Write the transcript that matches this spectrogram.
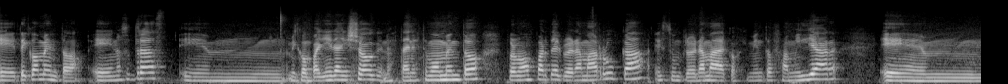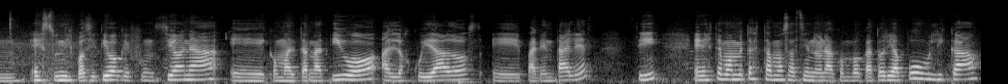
Eh, te comento, eh, nosotras, em, mi compañera y yo, que no está en este momento, formamos parte del programa RUCA, es un programa de acogimiento familiar, em, es un dispositivo que funciona eh, como alternativo a los cuidados parentales. ¿sí? En este momento estamos haciendo una convocatoria pública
